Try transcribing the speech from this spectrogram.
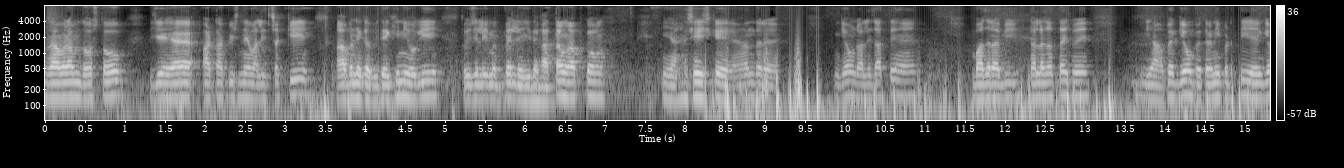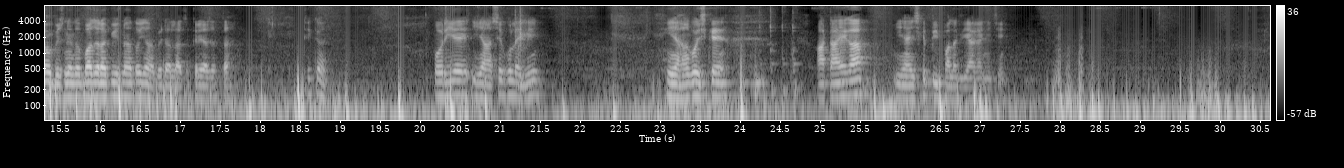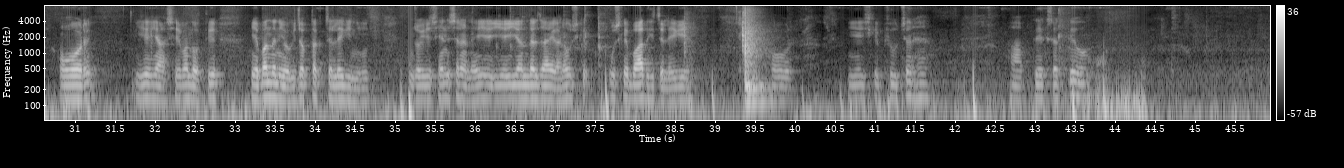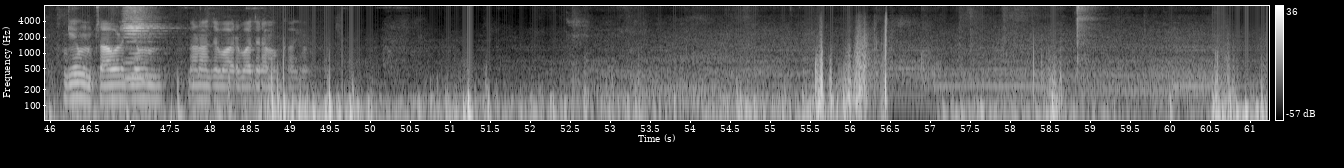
राम राम दोस्तों, ये है आटा पीसने वाली चक्की। आपने कभी देखी नहीं होगी तो इसलिए मैं पहले ही दिखाता हूँ आपको। यहाँ से इसके अंदर गेहूँ डाले जाते हैं, बाजरा भी डाला जाता है इसमें। यहाँ पे गेहूँ पे करनी पड़ती है, गेहूँ पीसने तो बाजरा पीसना तो यहाँ पे डाला कराया जाता है। ठीक है? और ये यहाँ से खुलेगी। यहाँ को इसके आटा आएगा, यहाँ इसके पीपा लग जाएगा नीचे। और ये यहाँ से बंद होती है। ये बंद नहीं होगी जब तक चलेगी नहीं। जो ये सेंसर है, ये ये ये अंदर जाएगा ना, उसके उसके बाद ही चलेगी। और ये इसके फ्यूचर हैं। आप देख सकते हो। गेहूँ, चावल, गेहूँ, दाना, जवार, बाजरा, मक्का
